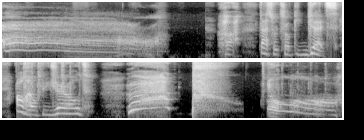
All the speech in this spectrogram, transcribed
Ow! Ha! That's what Chucky gets. I'll help you, Gerald. Ah! Oh!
